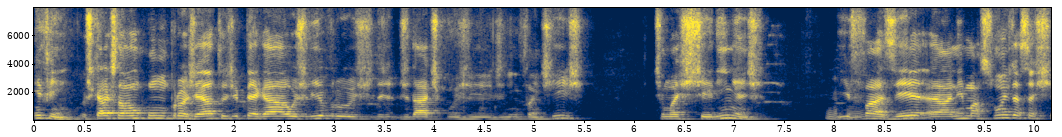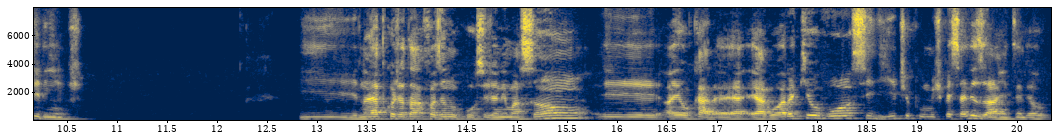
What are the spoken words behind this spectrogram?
Enfim, os caras estavam com um projeto de pegar os livros didáticos de, de infantis, tinha umas tirinhas, uhum. e fazer é, animações dessas tirinhas. E na época eu já estava fazendo o curso de animação, e aí eu, cara, é, é, agora que eu vou seguir, tipo, me especializar, entendeu?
